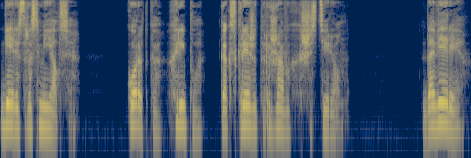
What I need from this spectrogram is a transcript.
Геррис рассмеялся. Коротко, хрипло, как скрежет ржавых шестерен. Доверие, —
